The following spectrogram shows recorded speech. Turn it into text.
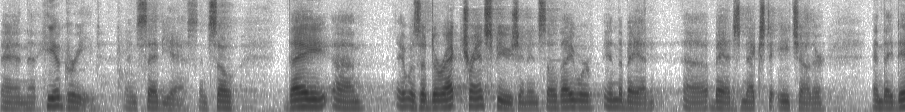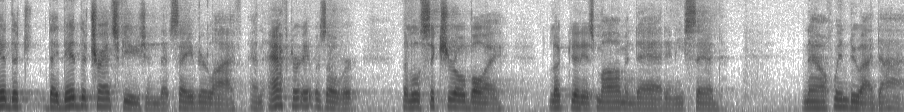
And uh, he agreed and said yes. And so they, um, it was a direct transfusion, and so they were in the bed, uh, beds next to each other, and they did the they did the transfusion that saved her life. And after it was over, the little six-year-old boy looked at his mom and dad, and he said, "Now when do I die?"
